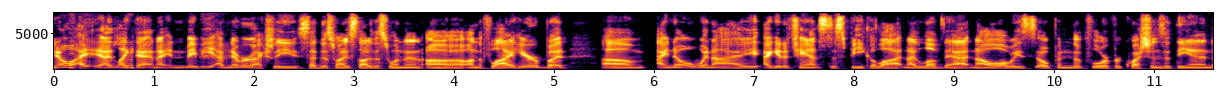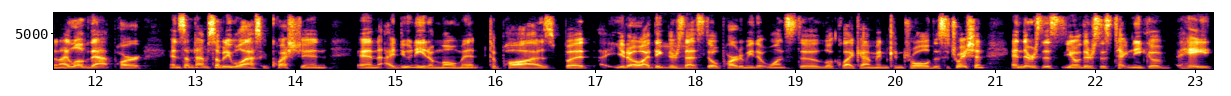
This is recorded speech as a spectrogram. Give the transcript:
You know, I, I like that, and, I, and maybe I've never actually said this one. I just thought of this one in, uh, on the fly here, but um, I know when I I get a chance to speak a lot, and I love that, and I'll always open the floor for questions at the end, and I love that part. And sometimes somebody will ask a question, and I do need a moment to pause, but you know, I think there's Mm. that still part of me that wants to look like I'm in control of the situation. And there's this, you know, there's this technique of, hey,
